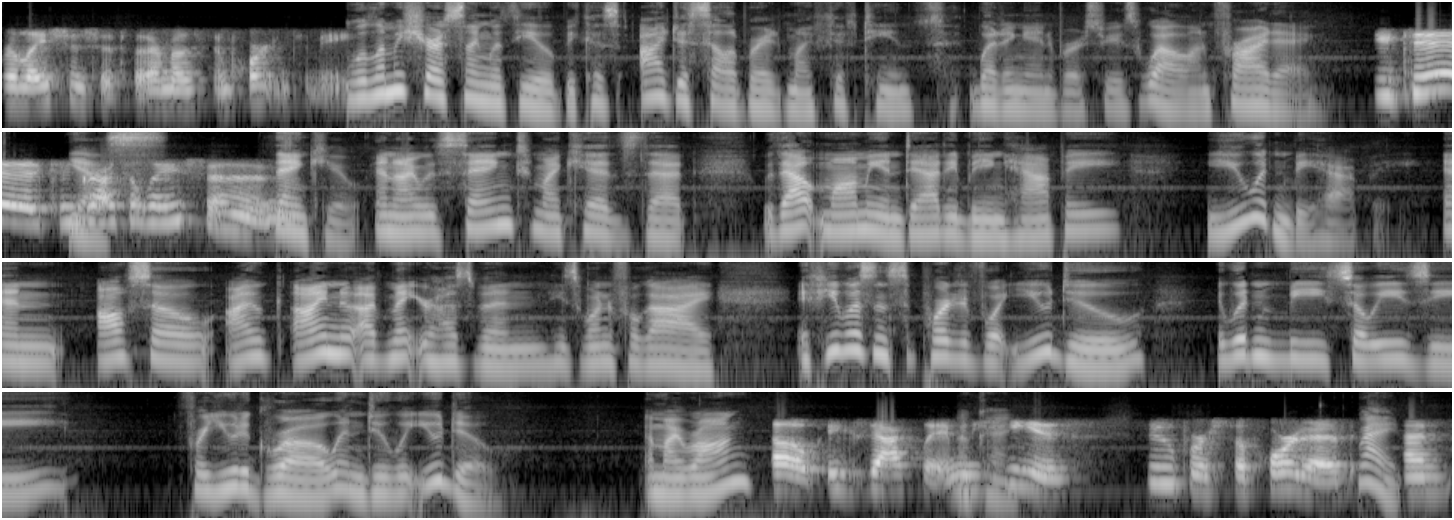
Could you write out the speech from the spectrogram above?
relationships that are most important to me. Well, let me share something with you because I just celebrated my 15th wedding anniversary as well on Friday. You did. Yes. Congratulations. Thank you. And I was saying to my kids that without mommy and daddy being happy, you wouldn't be happy. And also, I I know I've met your husband. He's a wonderful guy. If he wasn't supportive of what you do, it wouldn't be so easy for you to grow and do what you do. Am I wrong? Oh, exactly. I mean, Okay. he is super supportive. Right. And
